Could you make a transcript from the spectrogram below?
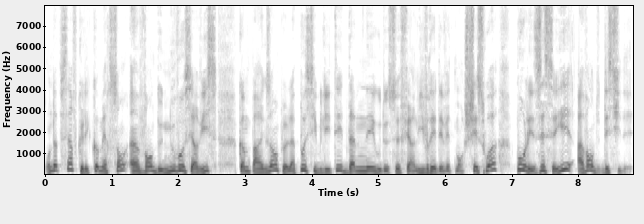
On observe que les commerçants inventent de nouveaux services, comme par exemple la possibilité d'amener ou de se faire livrer des vêtements chez soi pour les essayer avant de décider.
